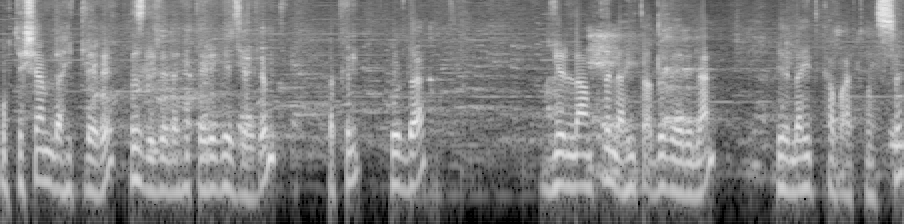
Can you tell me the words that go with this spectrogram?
muhteşem lahitleri. Hızlıca lahitleri gezelim. Bakın burada girlandlı lahit adı verilen bir lahit kabartması.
